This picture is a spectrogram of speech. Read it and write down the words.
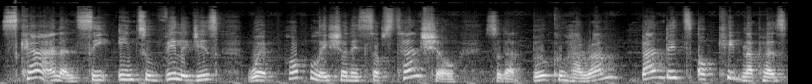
scan and see into villages where population is substantial so that Boko Haram, bandits or kidnappers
